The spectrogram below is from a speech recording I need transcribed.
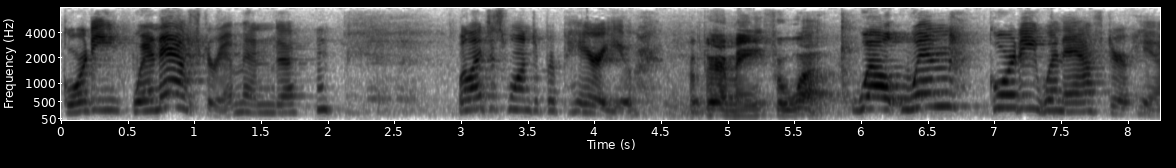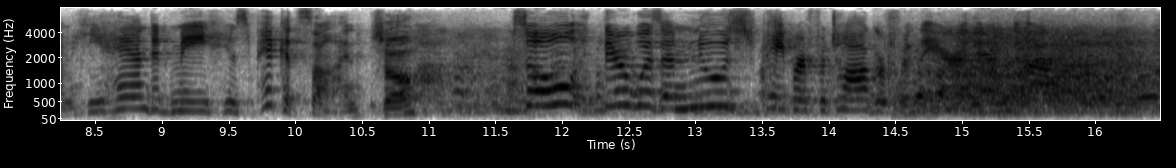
Gordy went after him, and uh, hmm. well, I just wanted to prepare you. Prepare me for what? Well, when Gordy went after him, he handed me his picket sign. So? So there was a newspaper photographer there, and uh,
